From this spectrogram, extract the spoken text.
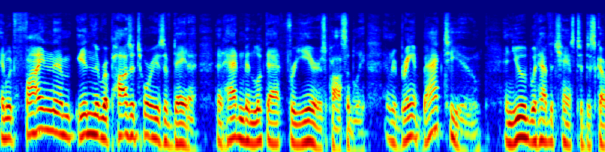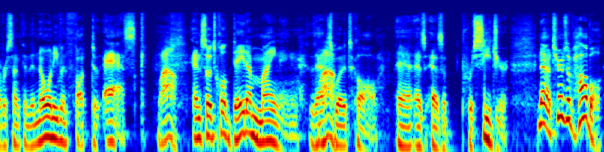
and would find them in the repositories of data that hadn't been looked at for years, possibly, and would bring it back to you, and you would have the chance to discover something that no one even thought to ask. Wow. And so it's called data mining. That's Wow. what it's called as, as a procedure. Now, in terms of Hubble,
